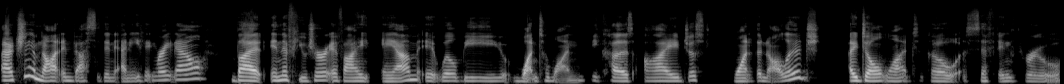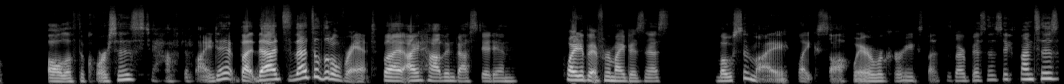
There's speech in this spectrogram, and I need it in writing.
I actually am not invested in anything right now, but in the future, if I am, it will be one to one because I just want the knowledge. I don't want to go sifting through all of the courses to have to find it. But that's that's a little rant. But I have invested in quite a bit for my business most of my like software recurring expenses are business expenses.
